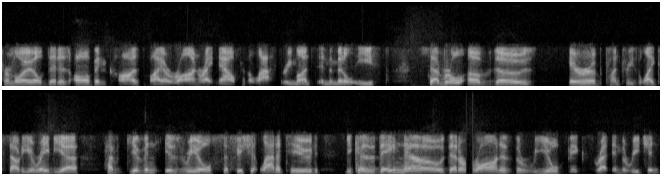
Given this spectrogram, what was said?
turmoil that has all been caused by Iran right now for the last three months in the Middle East, several of those Arab countries like Saudi Arabia have given Israel sufficient latitude because they know that Iran is the real big threat in the region.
